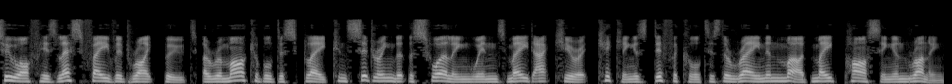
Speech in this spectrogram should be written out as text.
two off his less favoured right boot a remarkable display considering that the swirling winds made accurate kicking as difficult as the rain and mud made passing and running.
